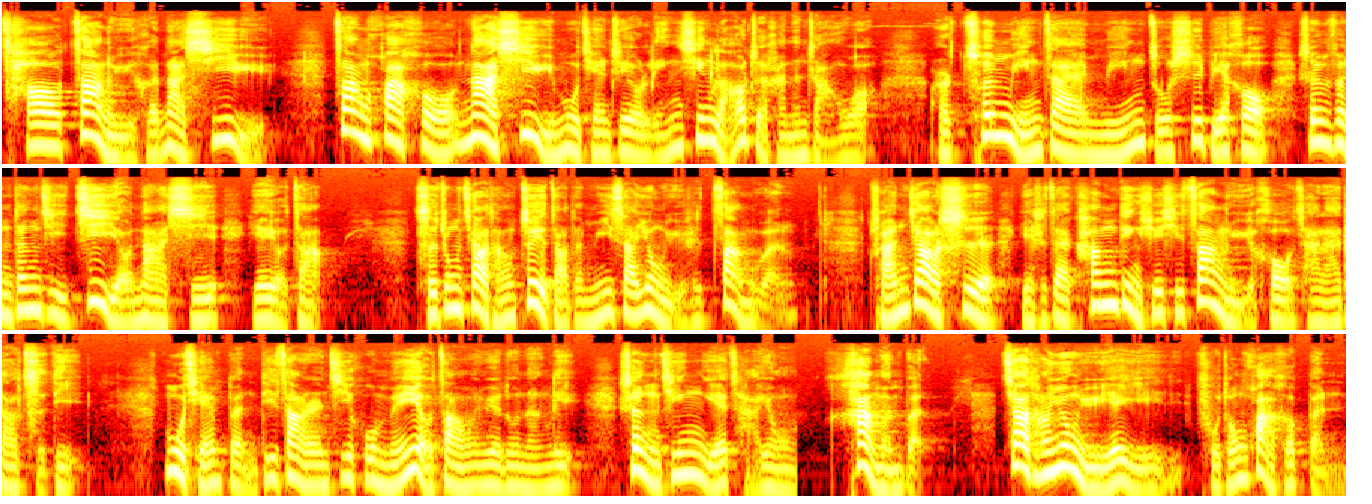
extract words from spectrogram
操藏语和纳西语。藏化后，纳西语目前只有零星老者还能掌握，而村民在民族识别后，身份登记既有纳西，也有藏。此中教堂最早的弥撒用语是藏文，传教士也是在康定学习藏语后才来到此地。目前本地藏人几乎没有藏文阅读能力，圣经也采用汉文本，教堂用语也以普通话和本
